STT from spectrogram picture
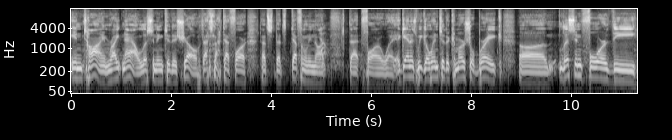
in time right now listening to this show. That's not that far. That's that's definitely not that far away. Again, as we go into the commercial break, uh, listen for the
